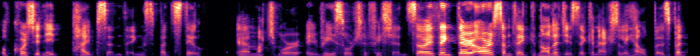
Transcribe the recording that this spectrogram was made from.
of course you need pipes and things but still uh, much more uh, resource efficient. So I think there are some technologies that can actually help us. But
